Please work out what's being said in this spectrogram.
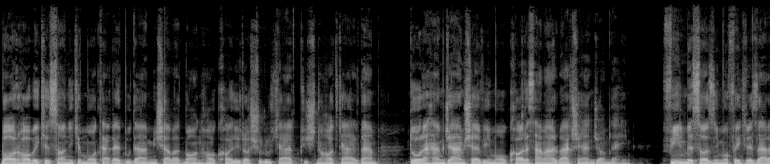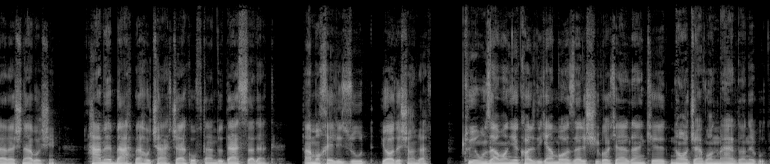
بارها به کسانی که معتقد بودم می شود با آنها کاری را شروع کرد پیشنهاد کردم دور هم جمع شویم و کار سمربخشی انجام دهیم. فیلم بسازیم و فکر ضررش نباشیم. همه بهبه و چهچه گفتند و دست زدند. اما خیلی زود یادشان رفت. توی اون زمان یه کار دیگه هم با آذر شیوا کردن که ناجوان مردانه بود.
